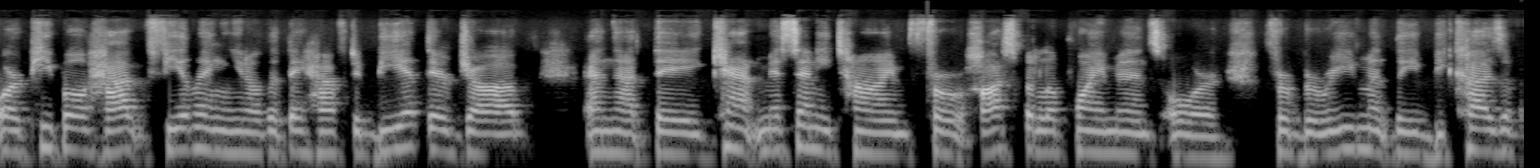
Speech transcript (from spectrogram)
or people have feeling, you know, that they have to be at their job and that they can't miss any time for hospital appointments or for bereavement leave because of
